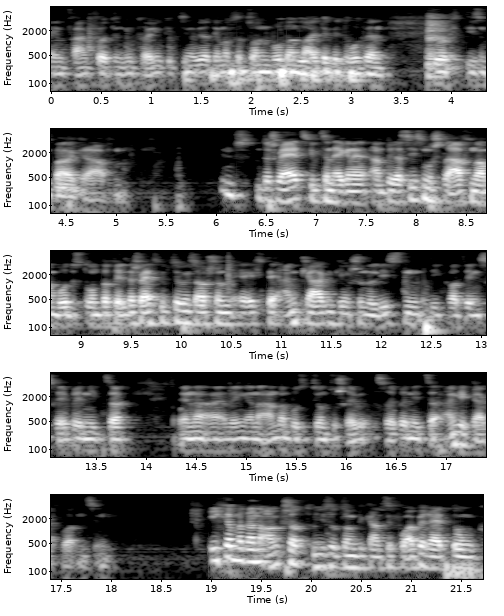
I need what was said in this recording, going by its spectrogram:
in Frankfurt und in Köln gibt es immer wieder Demonstrationen, wo dann Leute bedroht werden durch diesen Paragraphen. In der Schweiz gibt es eine eigene Antirassismus-Strafnorm, wo das drunter fällt. In der Schweiz gibt es übrigens auch schon echte Anklagen gegen Journalisten, die gerade wegen Srebrenica, einer, wegen einer anderen Position zu Srebrenica angeklagt worden sind. Ich habe mir dann angeschaut, wie sozusagen die ganze Vorbereitung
